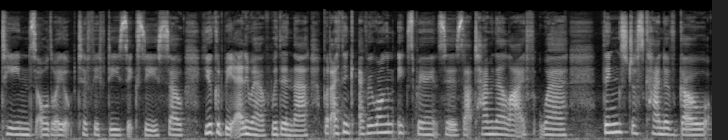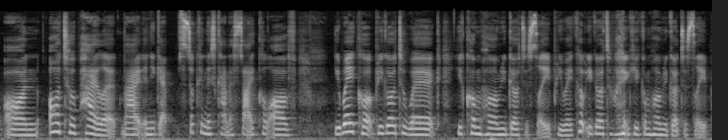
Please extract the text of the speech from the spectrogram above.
teens all the way up to 50s 60s so you could be anywhere within there but i think everyone experiences that time in their life where things just kind of go on autopilot right and you get stuck in this kind of cycle of you wake up, you go to work, you come home, you go to sleep. You wake up, you go to work, you come home, you go to sleep.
